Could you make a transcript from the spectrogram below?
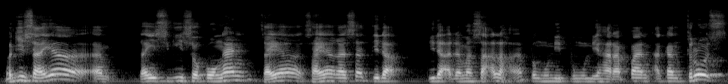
Bagi saya uh, dari segi sokongan saya saya rasa tidak tidak ada masalah pengundi-pengundi harapan akan terus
